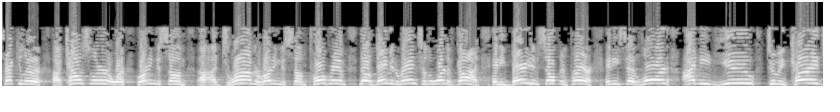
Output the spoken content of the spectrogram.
secular uh, counselor or running to some uh, drug or running to some program, no, David ran to the Word of God and he buried himself in prayer and he said, Lord, I need you to encourage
